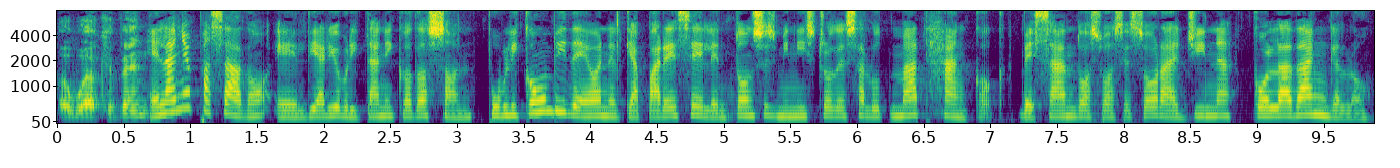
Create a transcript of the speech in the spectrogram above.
a work event. El año pasado, el diario británico The Sun publicó un video en el que aparece el entonces ministro de Salud Matt Hancock besando a su asesora Gina Coladangelo.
